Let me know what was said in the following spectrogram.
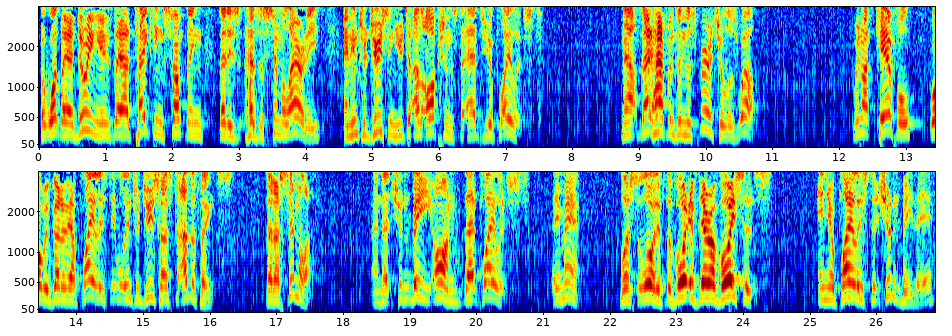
But what they are doing is they are taking something that is, has a similarity and introducing you to other options to add to your playlist. Now, that happens in the spiritual as well. We're not careful what we've got in our playlist, it will introduce us to other things that are similar and that shouldn't be on that playlist. Amen. Bless the Lord. If, the vo- if there are voices in your playlist that shouldn't be there,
